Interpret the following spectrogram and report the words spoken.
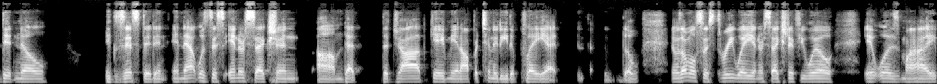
didn't know existed. And, and that was this intersection um, that the job gave me an opportunity to play at. The, it was almost this three-way intersection, if you will. It was my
